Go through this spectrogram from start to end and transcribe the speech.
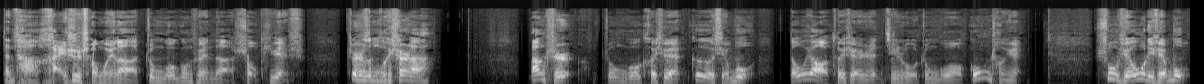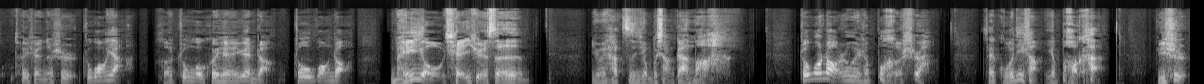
但他还是成为了中国工程院的首批院士，这是怎么回事呢？当时中国科学院各个学部都要推选人进入中国工程院，数学物理学部推选的是朱光亚和中国科学院院长周光召，没有钱学森，因为他自己就不想干嘛。周光召认为这不合适啊，在国际上也不好看，于是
